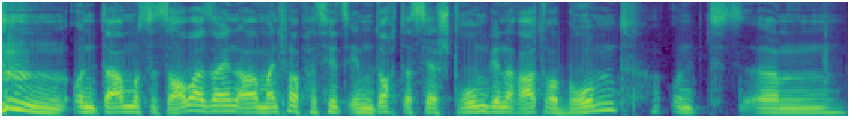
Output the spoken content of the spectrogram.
Und da muss es sauber sein, aber manchmal passiert es eben doch, dass der Stromgenerator brummt und ähm,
